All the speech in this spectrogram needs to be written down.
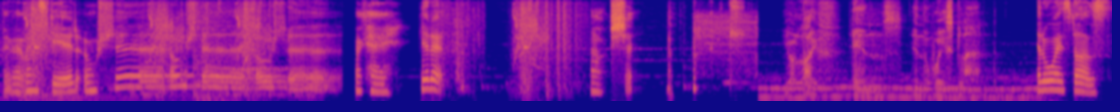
Okay, that one's dead. Oh shit. Oh shit. Oh shit. Okay. Get it. Oh shit. Your life ends in the wasteland. It always does.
